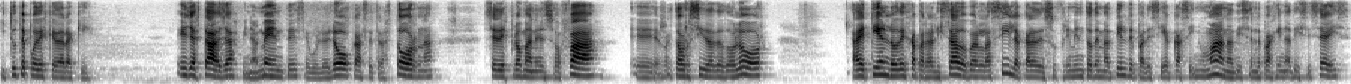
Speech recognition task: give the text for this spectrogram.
y tú te puedes quedar aquí. Ella estalla finalmente, se vuelve loca, se trastorna, se desploma en el sofá, eh, retorcida de dolor. A Etienne lo deja paralizado verla así, la cara de sufrimiento de Matilde parecía casi inhumana, dice en la página 16.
